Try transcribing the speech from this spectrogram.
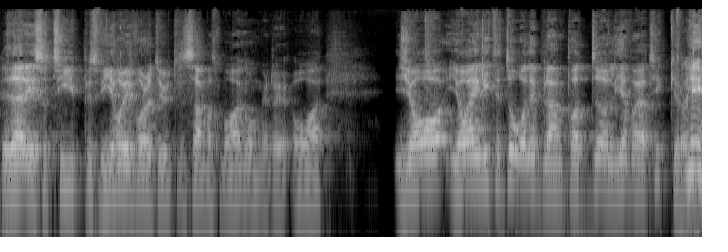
det där är så typiskt. Vi har ju varit ute tillsammans många gånger nu, och Ja, jag är lite dålig ibland på att dölja vad jag tycker om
